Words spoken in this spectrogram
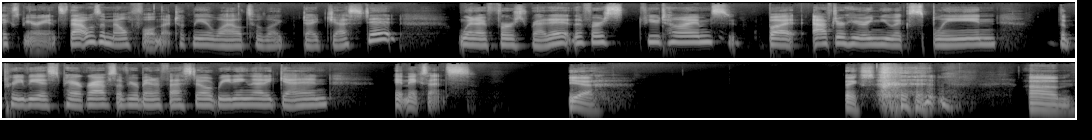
experience. That was a mouthful and that took me a while to like digest it when I first read it the first few times. But after hearing you explain the previous paragraphs of your manifesto, reading that again, it makes sense. Yeah. Thanks. um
